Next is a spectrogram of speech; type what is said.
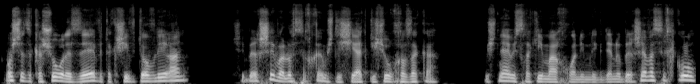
כמו שזה קשור לזה, ותקשיב טוב לירן, שבאר שבע לא שיחקו עם שלישיית קישור חזקה. בשני המשחקים האחרונים נגדנו באר שבע שיחקו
